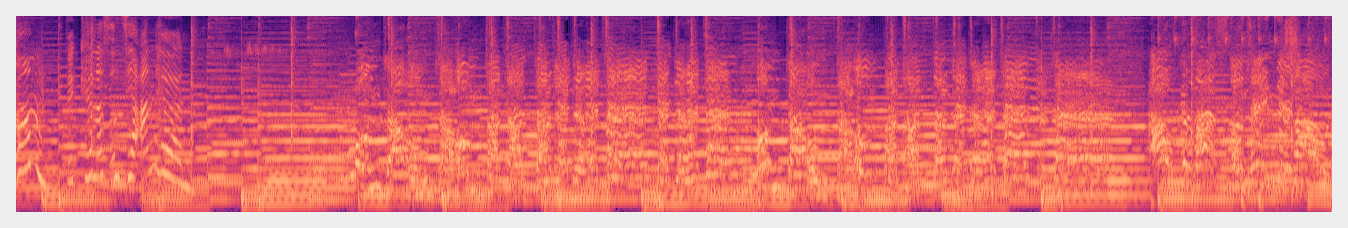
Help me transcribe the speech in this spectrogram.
Komm, wir können es uns ja anhören. Und hingeschaut.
